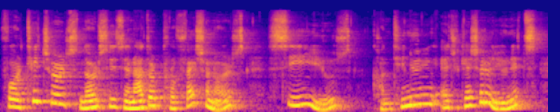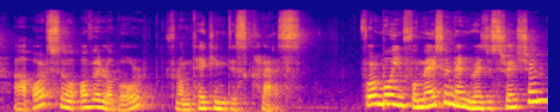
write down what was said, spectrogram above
For teachers, nurses, and other professionals, CEUs, continuing educational units, are also available from taking this class. For more information and registration,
